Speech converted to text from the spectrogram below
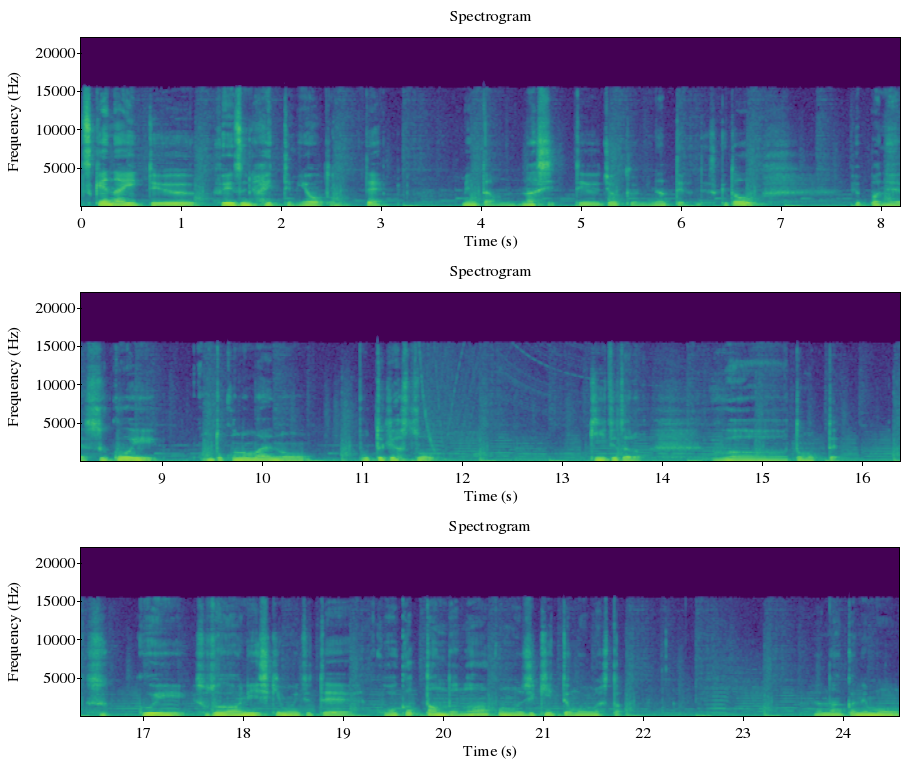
つけないっていうフェーズに入ってみようと思ってメンターなしっていう状況になってるんですけどやっぱねすごいほんとこの前のポッドキャスト聞いてたらうわーと思って。すっごい外側に意識向いてて怖かったんだなこの時期って思いました。いやなんかねもう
